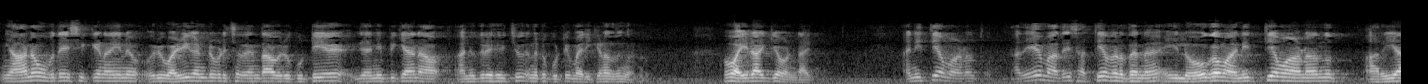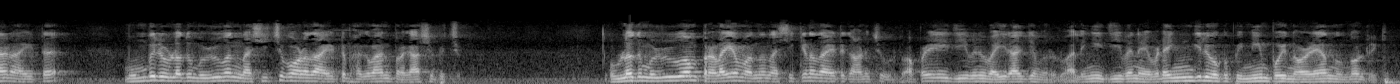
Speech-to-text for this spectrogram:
ജ്ഞാനം ഉപദേശിക്കണതിന് ഒരു വഴി കണ്ടുപിടിച്ചത് എന്താ? ഒരു കുട്ടിയെ ജനിപ്പിക്കാൻ അനുഗ്രഹിച്ചു എന്നിട്ട് കുട്ടി മരിക്കണതും കണ്ടു. അപ്പൊ വൈരാഗ്യം ഉണ്ടായി. അനിത്യമാണ് അതേമാതിരി സത്യവ്രതന് ഈ ലോകം അനിത്യമാണെന്ന് അറിയാനായിട്ട് മുമ്പിലുള്ളത് മുഴുവൻ നശിച്ചു പോണതായിട്ട് ഭഗവാൻ പ്രകാശിപ്പിച്ചു. ഉള്ളത് മുഴുവൻ പ്രളയം വന്ന് നശിക്കണതായിട്ട് കാണിച്ചു കൊടുത്തു. അപ്പോഴേ ഈ ജീവന് വൈരാഗ്യം വരുള്ളൂ. അല്ലെങ്കിൽ ജീവൻ എവിടെയെങ്കിലുമൊക്കെ പിന്നെയും പോയി നുഴയാൻ നിന്നുകൊണ്ടിരിക്കും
